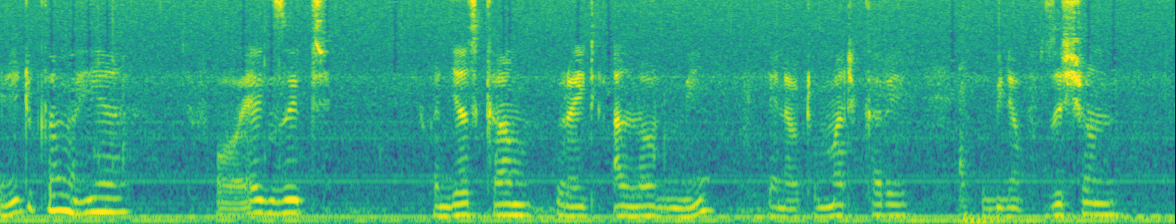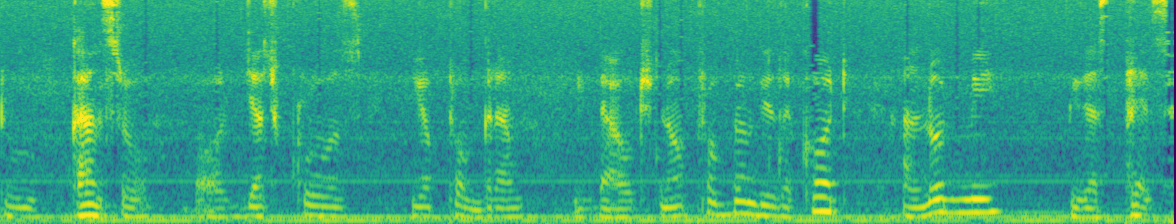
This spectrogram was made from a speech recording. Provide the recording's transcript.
you need to come here for exit. You can just come write unload me and automatically you'll be in a position to cancel or just close your program without. No problem there's the code unload me with a space.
